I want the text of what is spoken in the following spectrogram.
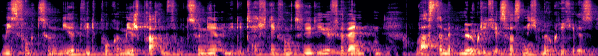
wie es funktioniert, wie die Programmiersprachen funktionieren, wie die Technik funktioniert, die wir verwenden, was damit möglich ist, was nicht möglich ist.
